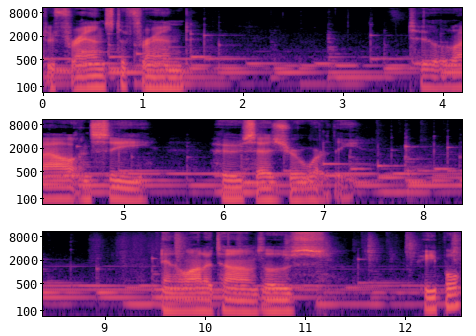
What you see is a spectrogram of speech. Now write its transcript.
to friends to friend, to allow and see who says you're worthy. And a lot of times, those people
